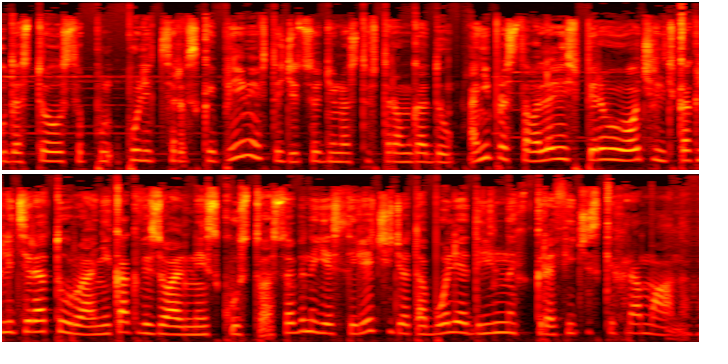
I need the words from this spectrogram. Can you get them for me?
удостоился Пулитцеровской премии в 1992 году, они проставлялись в первую очередь как литература, а не как визуальное искусство, особенно если речь идет о более длинных графических романах.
